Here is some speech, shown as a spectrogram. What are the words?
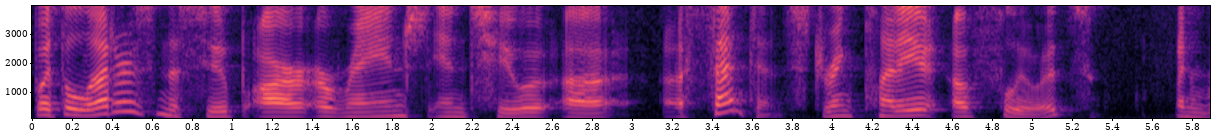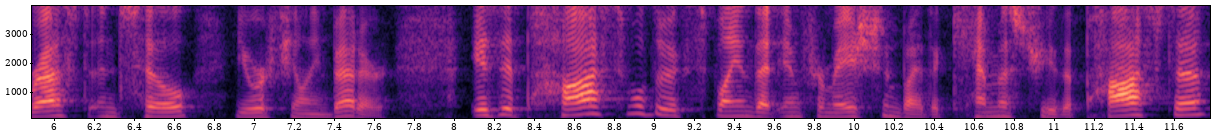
But the letters in the soup are arranged into a, a sentence. Drink plenty of fluids and rest until you are feeling better. Is it possible to explain that information by the chemistry of the pasta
